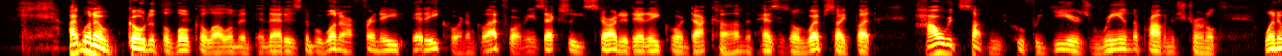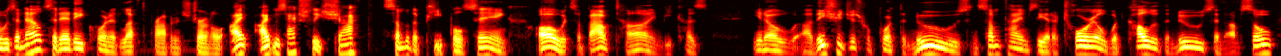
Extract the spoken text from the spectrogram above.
I want to go to the local element, and that is number one, our friend Ed Achorn. I'm glad for him. He's actually started at acorn.com and has his own website. But Howard Sutton, who for years ran the Providence Journal, when it was announced that Ed Achorn had left the Providence Journal, I, I was actually shocked at some of the people saying, oh, it's about time because, you know, uh, they should just report the news. And sometimes the editorial would color the news. And I'm so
